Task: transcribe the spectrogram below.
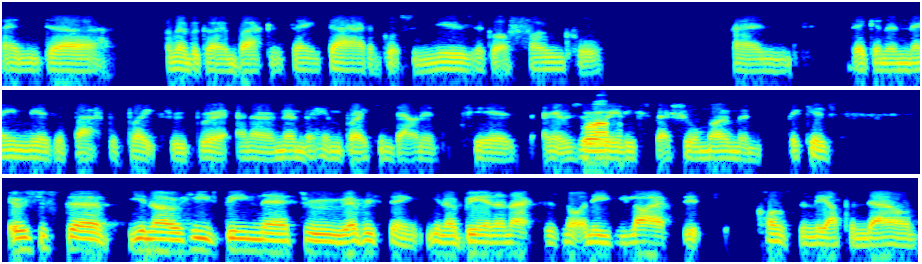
And uh, I remember going back and saying, Dad, I've got some news. I got a phone call, and they're going to name me as a BAFTA Breakthrough Brit. And I remember him breaking down into tears, and it was a really special moment because it was just, uh, you know, he's been there through everything. You know, being an actor is not an easy life. It's constantly up and down.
